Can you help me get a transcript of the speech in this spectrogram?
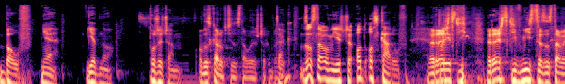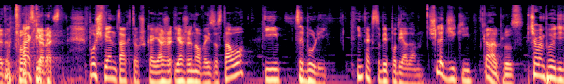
both. Nie. Jedno. Pożyczam. Od Oscarów ci zostało jeszcze chyba. Tak. Zostało mi jeszcze od Oscarów. nie? Resztki, resztki w misce zostały tam po Tak Oscarach. jest. Po świętach troszkę jarzy, jarzynowej zostało i cebuli. I tak sobie podjadam. Śledziki. Kanal Plus. Chciałem powiedzieć,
